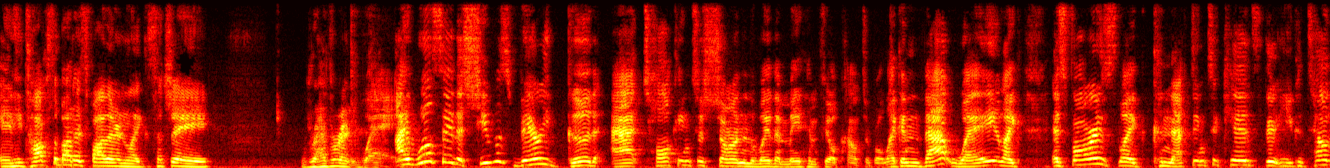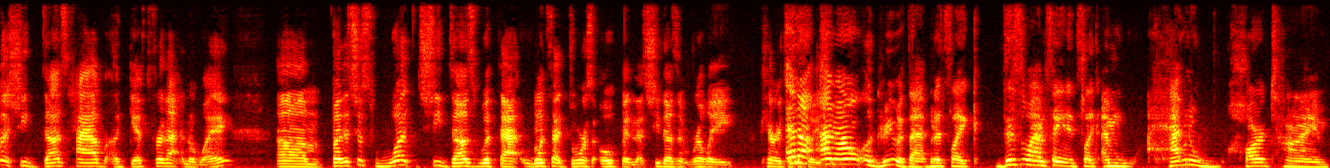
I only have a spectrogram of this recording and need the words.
and he talks about his father in like such a reverent way. I will say that she was very good at talking to Shawn in the way that made him feel comfortable. Like in that way, like as far as like connecting to kids, that you could tell that she does have a gift for that in a way. Um, but it's just what she does with that once that door's open that she doesn't really carry to and, I, and I'll agree with that, but it's like this is why I'm saying it's like I'm having a hard time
